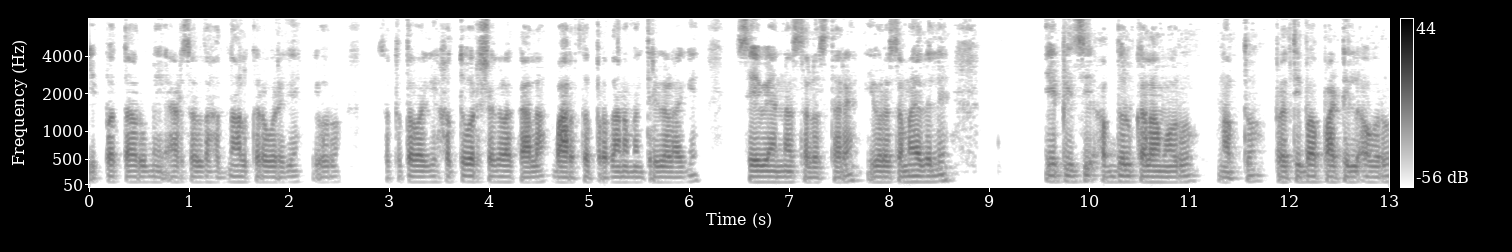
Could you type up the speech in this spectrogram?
ಇಪ್ಪತ್ತಾರು ಮೇ ಎರಡು ಸಾವಿರದ ಹದಿನಾಲ್ಕರವರೆಗೆ ಇವರು ಸತತವಾಗಿ ಹತ್ತು ವರ್ಷಗಳ ಕಾಲ ಭಾರತ ಪ್ರಧಾನಮಂತ್ರಿಗಳಾಗಿ ಸೇವೆಯನ್ನ ಸಲ್ಲಿಸ್ತಾರೆ. ಇವರ ಸಮಯದಲ್ಲಿ A P J Abdul Kalam ಅವರು ಮತ್ತು ಪ್ರತಿಭಾ ಪಾಟೀಲ್ ಅವರು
